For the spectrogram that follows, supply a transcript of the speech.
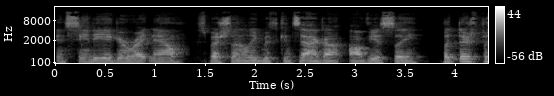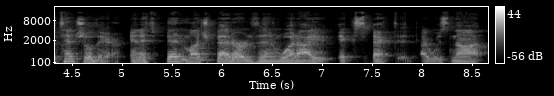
in San Diego right now, especially in a league with Gonzaga, obviously. But there's potential there, and it's been much better than what I expected. I was not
